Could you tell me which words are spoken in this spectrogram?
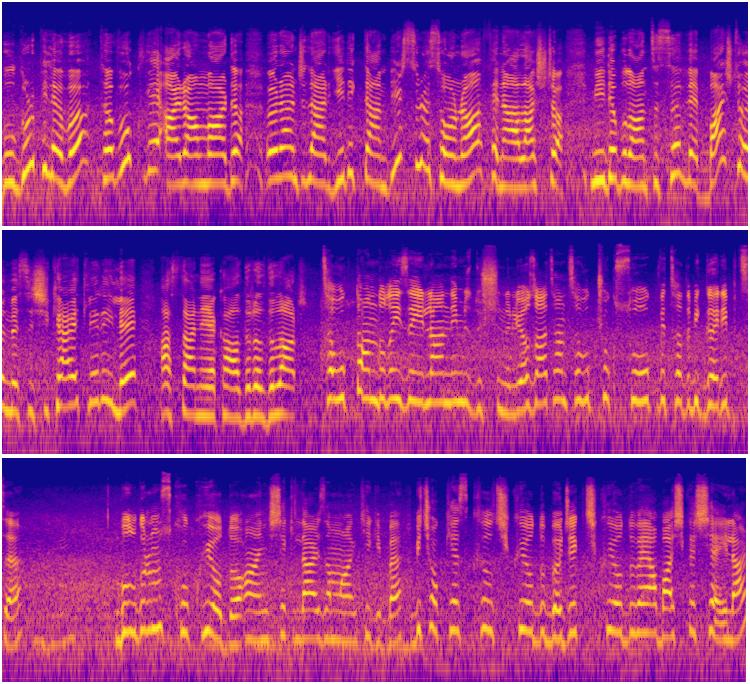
bulgur pilavı, tavuk ve ayran vardı. Öğrenciler yedikten bir süre sonra fenalaştı. Mide bulantısı ve baş dönmesi şikayetleriyle hastaneye kaldırıldılar. Tavuktan dolayı zehirlendiğimiz düşünülüyor. Zaten tavuk çok soğuk ve tadı bir garipti. Bulgurumuz kokuyordu aynı şekilde her zamanki gibi. Birçok kez kıl çıkıyordu, böcek çıkıyordu veya başka şeyler.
